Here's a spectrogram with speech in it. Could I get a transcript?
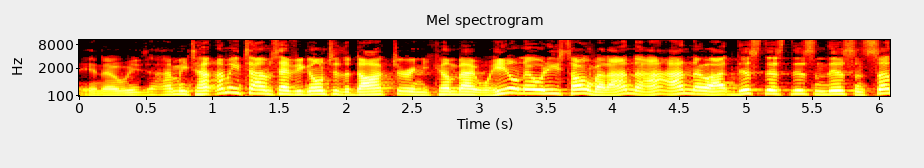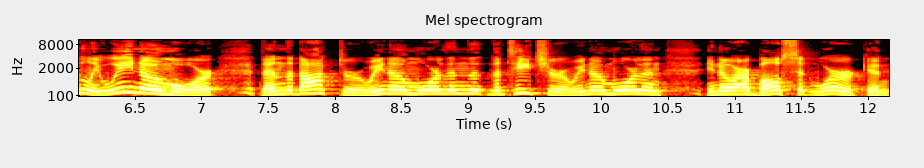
you know, we, how, many time, how many times have you gone to the doctor and you come back, well, he don't know what he's talking about. I know, I, know I, this, this, this, and this, and suddenly we know more than the doctor. We know more than the, the teacher. We know more than, you know, our boss at work. And,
